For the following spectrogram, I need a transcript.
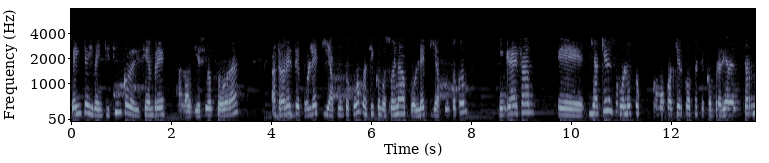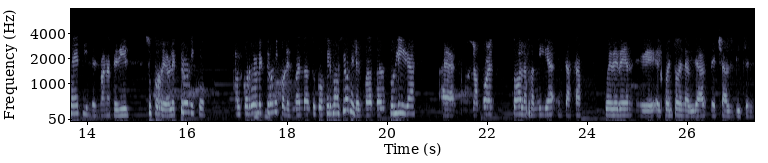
20 y 25 de diciembre a las 18 horas, a través de boletia.com, así como suena boletia.com, ingresan eh, y adquieren su boleto como cualquier cosa que comprarían en internet y les van a pedir su correo electrónico al correo electrónico les mandan su confirmación y les mandan su liga, eh, la cual toda la familia en casa puede ver eh, el cuento de Navidad de Charles Dickens.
